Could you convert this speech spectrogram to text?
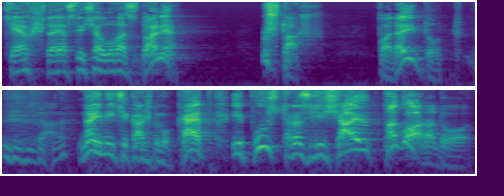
Тех, что я встречал у вас в доме? Что ж, подойдут. Да. Наймите каждому кэп и пусть разъезжают по городу.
